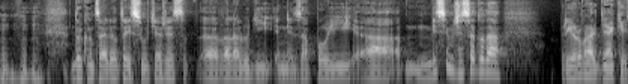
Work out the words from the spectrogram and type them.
Dokonca aj do tej súťaže sa e, veľa ľudí nezapojí. A myslím, že sa to dá prirovnať k nejakej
